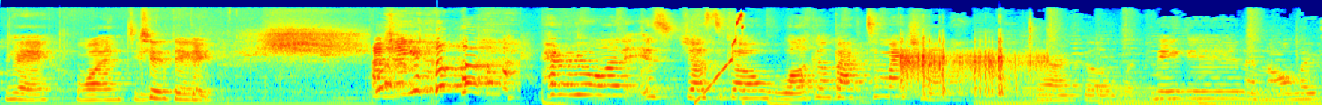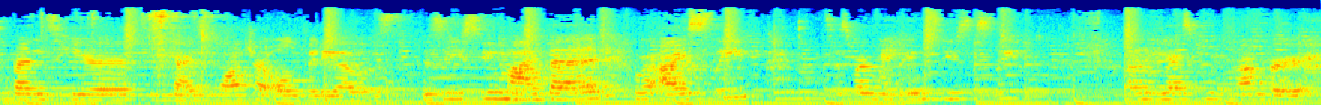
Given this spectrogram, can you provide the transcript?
show. okay, one, two, two three. three. Shh. hey everyone, it's Jessica. Welcome back to my channel where I film with Megan and all my friends here. You guys watch our old videos. This used to be my bed where I sleep. This is where Megan used to sleep. I don't know if you guys can remember.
